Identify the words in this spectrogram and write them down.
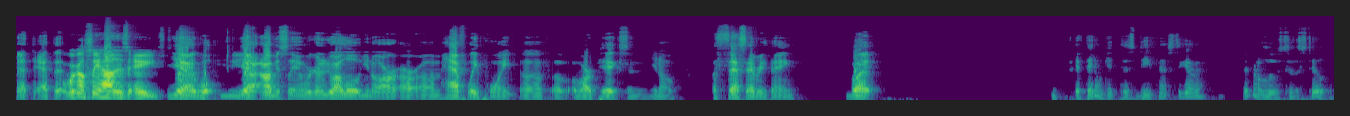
at the, at the We're going to see how this aged. yeah, well, yeah, obviously, and we're gonna do our little, you know, our our um halfway point of of, of our picks, and you know, assess everything. But if they don't get this defense together, they're gonna lose to the Steelers.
